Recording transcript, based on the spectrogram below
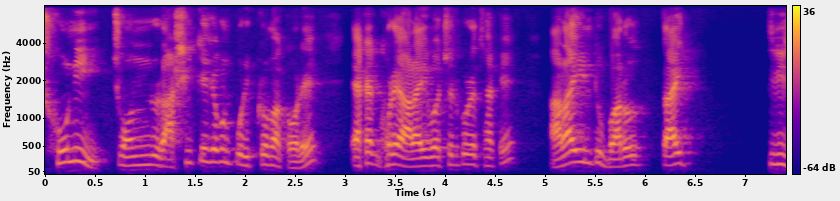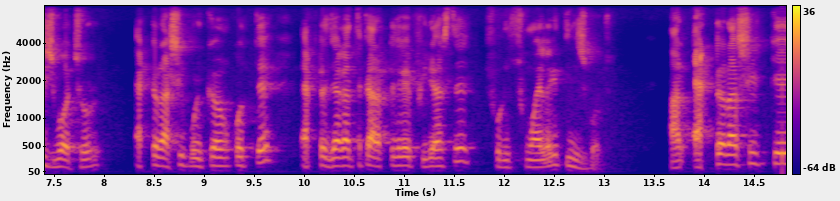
শনি চন্দ্র রাশিকে যখন পরিক্রমা করে, এক এক ঘরে আড়াই বছর করে থাকে, আড়াই ইন্টু বারো তাই তিরিশ বছর। একটা রাশি পরিক্রমা করতে একটা জায়গা থেকে আরেকটা জায়গায় ফিরে আসতে শনির সময় লাগে তিরিশ বছর। আর একটা রাশিকে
